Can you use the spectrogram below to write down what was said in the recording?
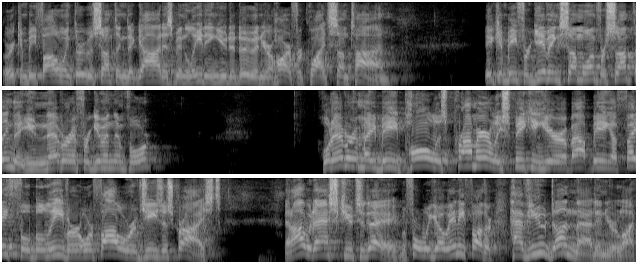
or it can be following through with something that God has been leading you to do in your heart for quite some time. It can be forgiving someone for something that you never have forgiven them for. Whatever it may be, Paul is primarily speaking here about being a faithful believer or follower of Jesus Christ. And I would ask you today, before we go any further, have you done that in your life?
